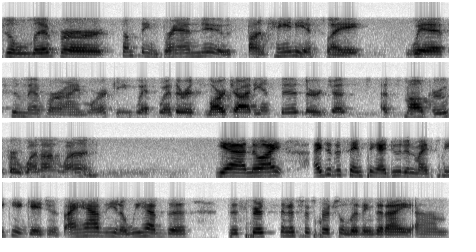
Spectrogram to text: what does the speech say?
deliver something brand new spontaneously with whomever I'm working with, whether it's large audiences or just a small group or one on one. Yeah, no, I I do the same thing. I do it in my speaking engagements. I have, you know, we have the the Spirit Centers for Spiritual Living that I um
